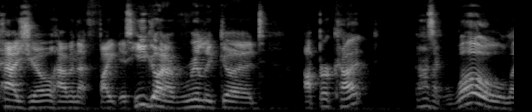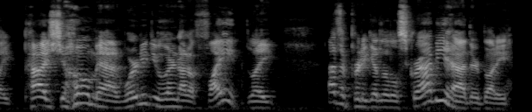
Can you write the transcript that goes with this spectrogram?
Pageau having that fight is he got a really good uppercut. And I was like, whoa, like, Pageau, man, where did you learn how to fight? Like, that's a pretty good little scrab you had there, buddy.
